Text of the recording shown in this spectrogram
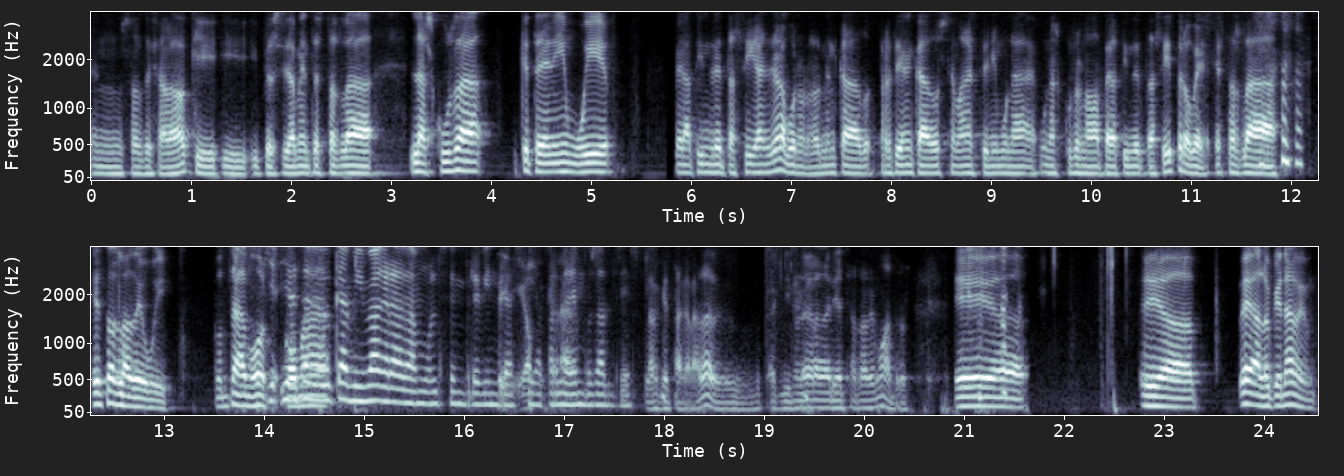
en Sos de Xaloc, i, i, i precisament aquesta és l'excusa que tenim avui per a tindre't així, Àngela. bueno, realment cada, pràcticament cada dues setmanes tenim una, una excusa nova per a tindre't així, però bé, esta és la, esta és la d'avui. Conta'mos ja, ja com a... sabeu que a mi m'agrada molt sempre vindre sí, així a parlar amb vosaltres. Clar que t'agrada, a qui no li agradaria xerrar amb altres. Eh, eh, eh, bé, a lo que anàvem.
